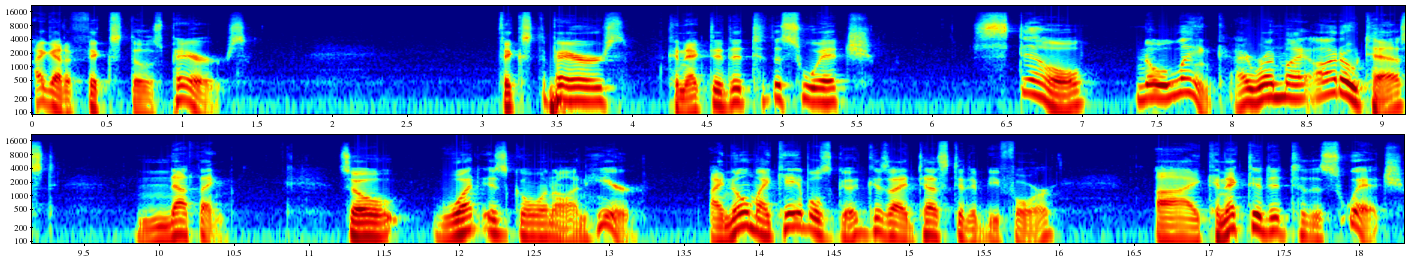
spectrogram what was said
I got to fix those pairs. Fixed the pairs, connected it to the switch, still no link. I run my auto test, nothing. So what is going on here? I know my cable's good because I tested it before. I connected it to the switch.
